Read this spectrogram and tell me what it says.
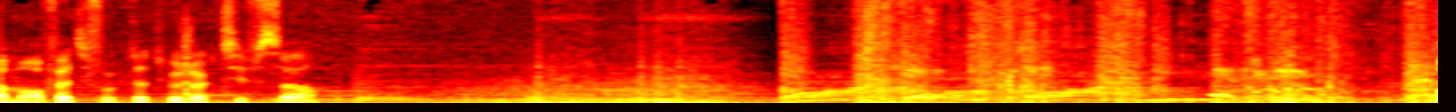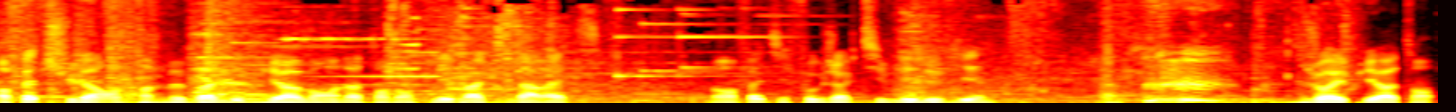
Ah mais en fait il faut peut-être que j'active ça. En fait je suis là en train de me battre depuis avant en attendant que les vagues s'arrêtent. Mais en fait il faut que j'active les leviers. J'aurais pu attendre.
